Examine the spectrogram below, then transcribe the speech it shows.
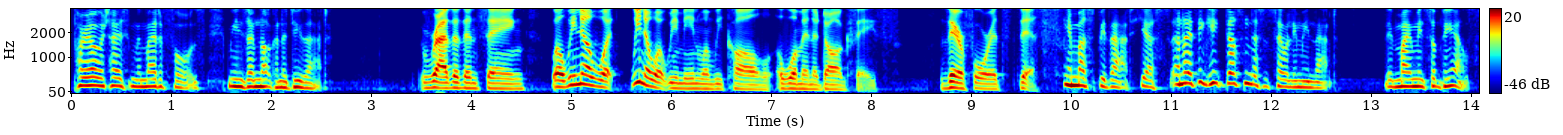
prioritizing the metaphors means I'm not going to do that. Rather than saying, well, we know what we know what we mean when we call a woman a dog face. Therefore, it's this. It must be that, yes. And I think it doesn't necessarily mean that. It might mean something else.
